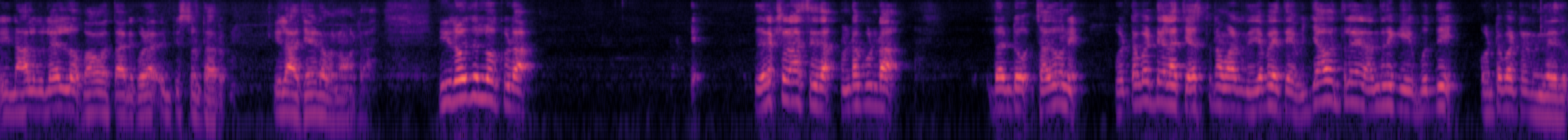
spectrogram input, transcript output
ఈ నాలుగు నెలల్లో భాగవతాన్ని కూడా వినిపిస్తుంటారు. ఇలా చేయడం అన్నమాట. ఈ రోజుల్లో కూడా నిరక్షరాస్యత ఉండకుండా దాంట్లో చదువుని ఒట్టబట్టేలా చేస్తున్న వాటిని నిజమైతే విద్యావంతులైన అందరికీ బుద్ధి ఒంటబట్టడం లేదు.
